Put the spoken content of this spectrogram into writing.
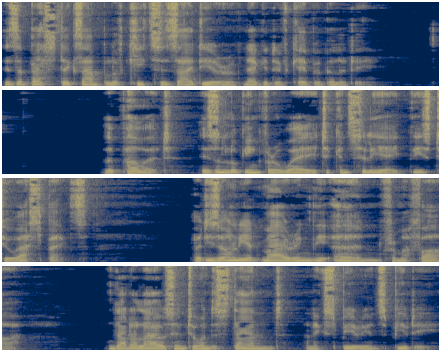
is the best example of Keats's idea of negative capability. The poet isn't looking for a way to conciliate these two aspects, but he's only admiring the urn from afar, and that allows him to understand and experience beauty.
